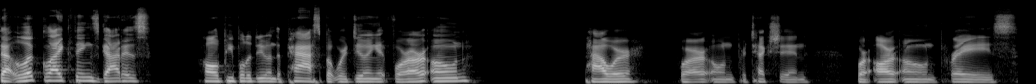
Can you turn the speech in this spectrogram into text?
that look like things God has called people to do in the past, but we're doing it for our own power, for our own protection, for our own praise,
